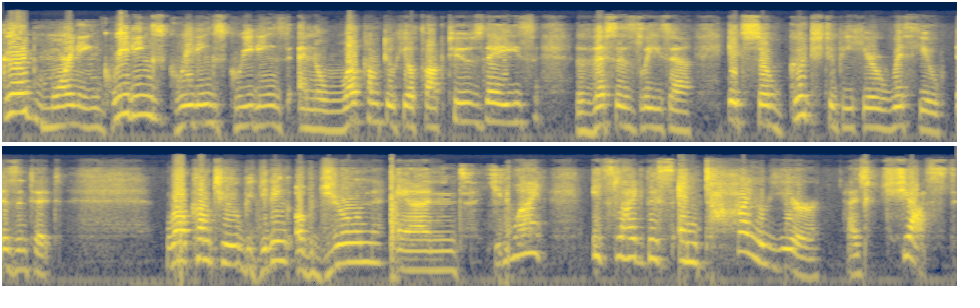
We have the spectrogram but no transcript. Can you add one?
Good morning. Greetings, greetings, greetings, and welcome to Heal Talk Tuesdays. This is Lisa. It's so good to be here with you, isn't it? Welcome to beginning of June, and you know what? It's like this entire year has just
